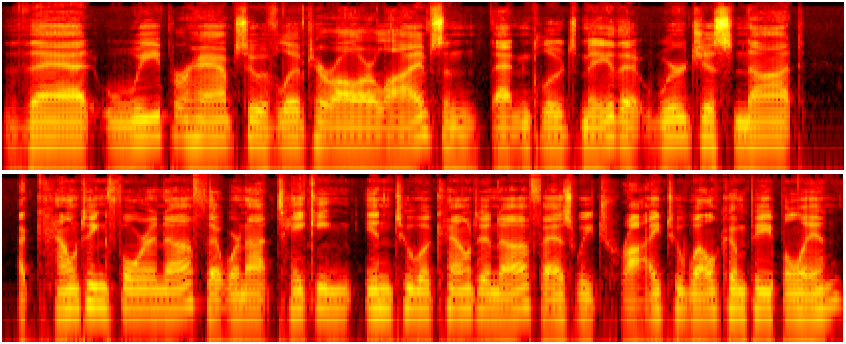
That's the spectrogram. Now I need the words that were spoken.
that we perhaps who have lived here all our lives, and that includes me, that we're just not accounting for enough, that we're not taking into account enough as we try to welcome people in?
